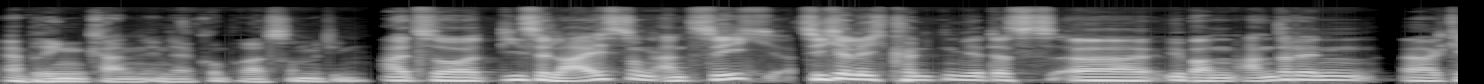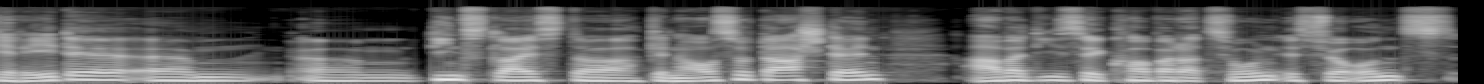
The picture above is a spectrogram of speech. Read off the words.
erbringen kann in der Kooperation mit Ihnen? Also diese Leistung an sich, sicherlich könnten wir das äh, über einen anderen äh, Geräte-Dienstleister ähm, ähm, genauso darstellen. Aber diese Kooperation ist für uns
